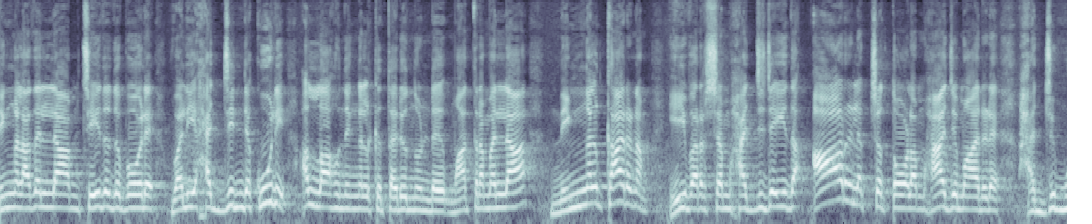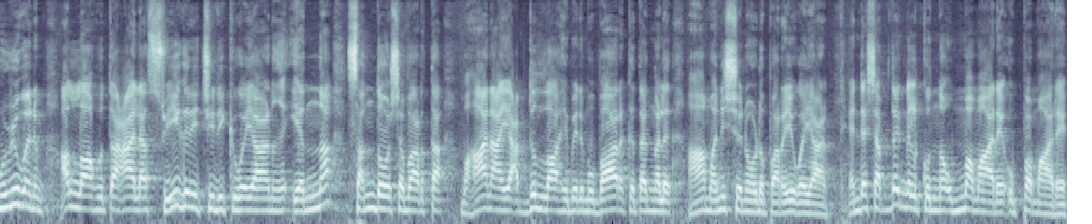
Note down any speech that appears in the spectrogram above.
നിങ്ങൾ അതെല്ലാം ചെയ്തതുപോലെ വലിയ ഹജ്ജിന്റെ കൂലി അള്ളാഹു നിങ്ങൾക്ക് തരുന്നുണ്ട്. മാത്രമല്ല നിങ്ങൾ കാരണം ഈ വർഷം ഹജ്ജ് ചെയ്ത ആറ് ലക്ഷത്തോളം ഹാജിമാരുടെ ഹജ്ജ് മുഴുവനും അള്ളാഹു താല സ്വീകരിച്ചിരിക്കുകയാണ് എന്ന സന്തോഷ വാർത്ത മഹാനായ അബ്ദുല്ലാഹിബിൻ മുബാറക് തങ്ങൾ ആ മനുഷ്യനോട് പറയുകയാണ്. എന്റെ ശബ്ദം കേൾക്കുന്ന ഉമ്മമാരെ ഉപ്പമാരെ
